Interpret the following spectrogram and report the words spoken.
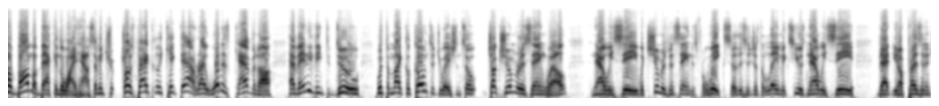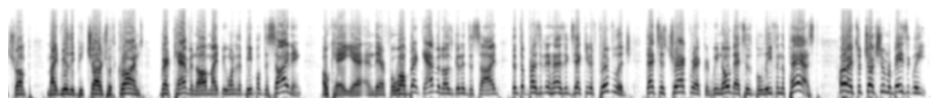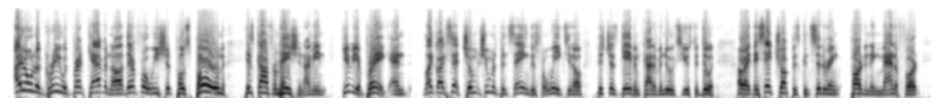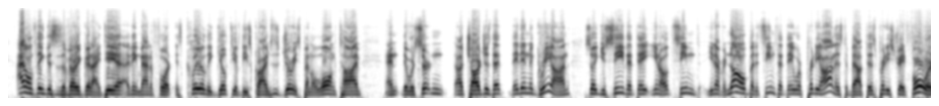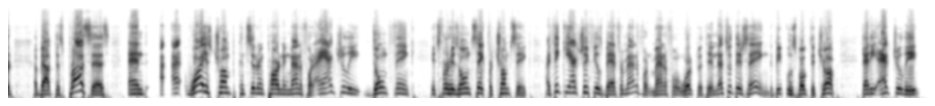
back in the White House. I mean, tr- Trump's practically kicked out, right? What does Kavanaugh have anything to do with the Michael Cohen situation. So Chuck Schumer is saying, well, now we see, which Schumer's been saying this for weeks, so this is just a lame excuse. Now we see that, you know, President Trump might really be charged with crimes. Brett Kavanaugh might be one of the people deciding. Okay, yeah, and therefore, well, Brett Kavanaugh is going to decide that the president has executive privilege. That's his track record. We know that's his belief in the past. All right, so Chuck Schumer basically, I don't agree with Brett Kavanaugh, therefore we should postpone his confirmation. I mean, give me a break. And like I said, Schumer's been saying this for weeks. You know, this just gave him kind of a new excuse to do it. All right, they say Trump is considering pardoning Manafort. I don't think this is a very good idea. I think Manafort is clearly guilty of these crimes. This jury spent a long time and there were certain uh, charges that they didn't agree on. So you see that they, you know, seemed you never know, but it seems that they were pretty honest about this, pretty straightforward about this process. And I, I, why is Trump considering pardoning Manafort? I actually don't think it's for his own sake, for Trump's sake. I think he actually feels bad for Manafort. Manafort worked with him. That's what they're saying. The people who spoke to Trump that he actually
